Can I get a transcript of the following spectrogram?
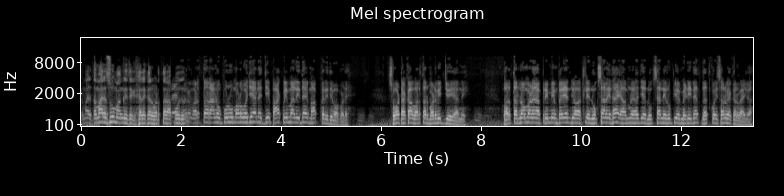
તમારે તમારે શું માંગણી છે કે ખરેખર વળતર આપવું જોઈએ? વળતર આનું પૂરું મળવું જોઈએ અને જે પાક વીમા લીધા એ માફ કરી દેવા પડે. સો ટકા વળતર મળવી જ જોઈએ આની. વળતર ન મળે આ પ્રીમિયમ ભરીને જો આટલી નુકસાની થાય અમને હજી નુકસાની રૂપિયો મેળીને જ નથી કોઈ સર્વે કરવા આવ્યા.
